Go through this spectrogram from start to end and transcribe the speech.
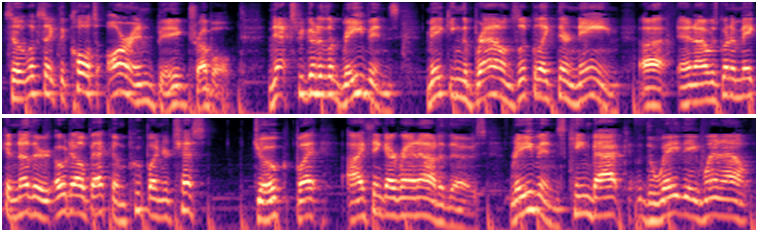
So it looks like the Colts are in big trouble. Next, we go to the Ravens, making the Browns look like their name. Uh, and I was going to make another Odell Beckham poop on your chest joke, but I think I ran out of those. Ravens came back the way they went out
